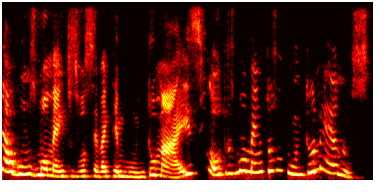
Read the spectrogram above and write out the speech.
Em alguns momentos você vai ter muito mais, em outros momentos muito menos.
